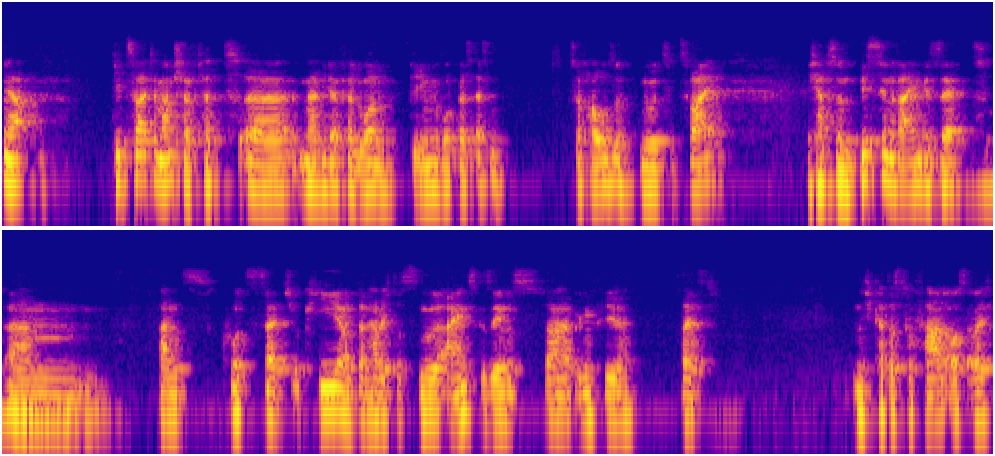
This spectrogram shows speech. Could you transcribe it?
Ja, die zweite Mannschaft hat äh, mal wieder verloren gegen Rot-Weiß Essen. Zu Hause 0 zu 2. Ich habe so ein bisschen reingesetzt, ähm, fand es kurzzeitig okay und dann habe ich das 0-1 gesehen. Das sah irgendwie seit nicht katastrophal aus, aber ich,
